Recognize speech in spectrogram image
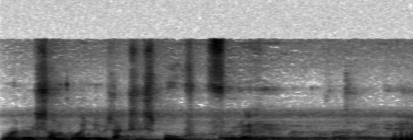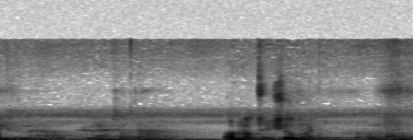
I wonder if some point it was accessible through When there. we- when we first got it, did they use them now and they upside down? I'm not too sure, mate. I'm, I'm,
